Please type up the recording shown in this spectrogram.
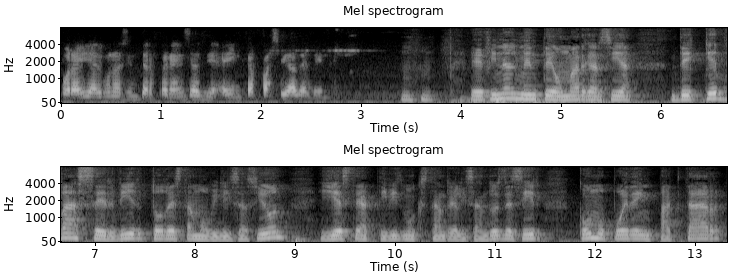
por ahí algunas interferencias e incapacidad del INE. Eh, finalmente, Omar García, ¿de qué va a servir toda esta movilización y este activismo que están realizando? Es decir, cómo puede impactar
